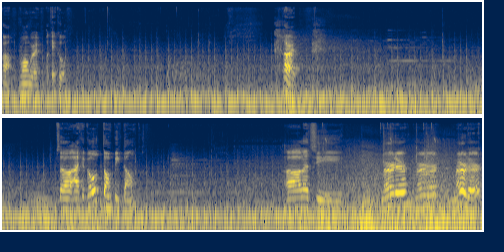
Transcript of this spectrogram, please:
Oh, wrong way. Okay, cool. Alright. So I could go Thumpy Thump. Uh, let's see. Murder, murder, murder.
